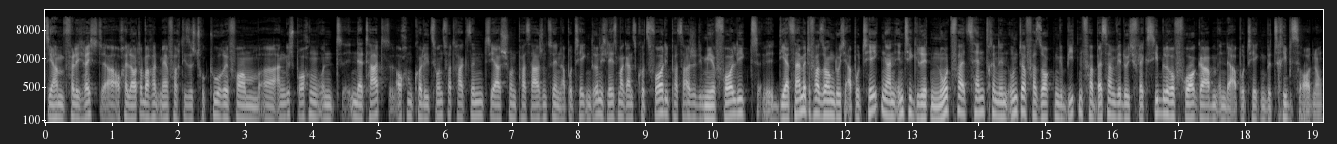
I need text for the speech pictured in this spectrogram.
Sie haben völlig recht. Auch Herr Lauterbach hat mehrfach diese Strukturreform äh, angesprochen. Und in der Tat, auch im Koalitionsvertrag sind ja schon Passagen zu den Apotheken drin. Ich lese mal ganz kurz vor, die Passage, die mir vorliegt. Die Arzneimittelversorgung durch Apotheken an integrierten Notfallzentren in unterversorgten Gebieten verbessern wir durch flexiblere Vorgaben in der Apothekenbetriebsordnung.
